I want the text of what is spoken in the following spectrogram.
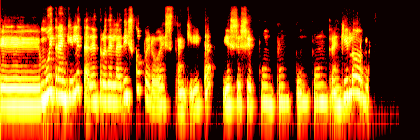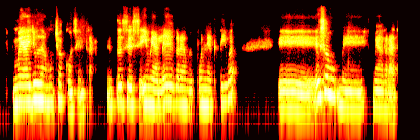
eh, muy tranquilita dentro de la disco, pero es tranquilita y es ese pum, pum, pum, pum, tranquilo, me ayuda mucho a concentrar. Entonces, y me alegra, me pone activa. Eh, eso me, me agrada.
